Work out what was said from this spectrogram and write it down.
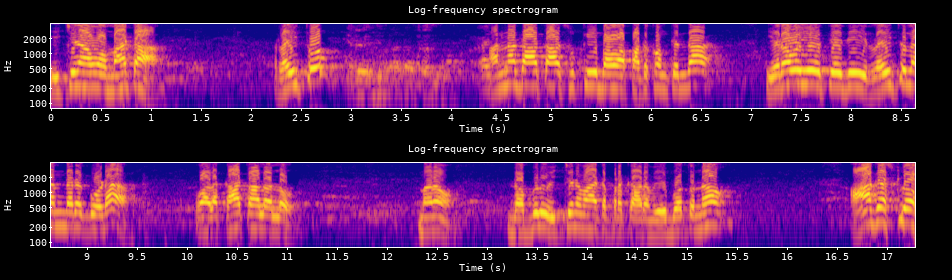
ఇచ్చినామో మాట రైతు అన్నదాత సుఖీభవ పథకం కింద ఇరవయో తేదీ రైతులందరికి కూడా వాళ్ళ ఖాతాలలో మనం డబ్బులు ఇచ్చిన మాట ప్రకారం వేయబోతున్నాం. ఆగస్టులో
